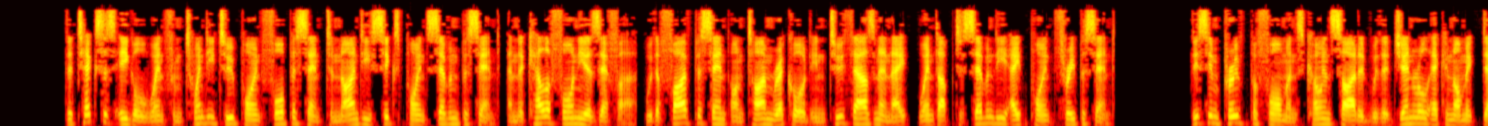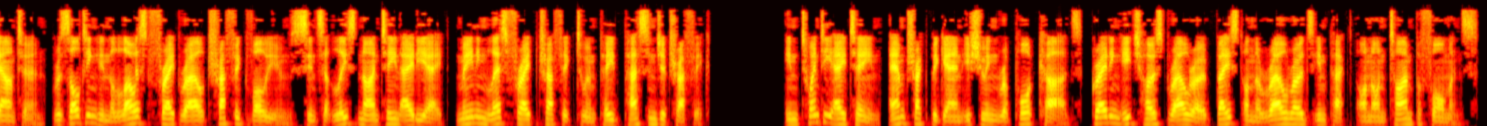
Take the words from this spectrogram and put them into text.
The Texas Eagle went from 22.4% to 96.7%, and the California Zephyr, with a 5% on-time record in 2008, went up to 78.3%. This improved performance coincided with a general economic downturn, resulting in the lowest freight rail traffic volumes since at least 1988, meaning less freight traffic to impede passenger traffic. In 2018, Amtrak began issuing report cards, grading each host railroad based on the railroad's impact on on-time performance.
